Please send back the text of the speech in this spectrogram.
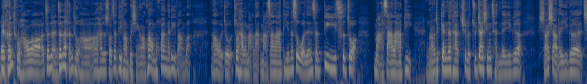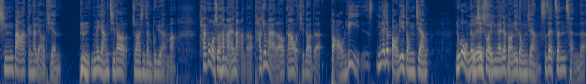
哎，很土豪哦，真的真的很土豪。”然后他就说：“这地方不行了，换我们换个地方吧。”然后我就坐他的马拉玛莎拉蒂，那是我人生第一次坐玛莎拉蒂，然后就跟着他去了珠江新城的一个小小的一个清吧，跟他聊天。因为杨基到珠江新城不远嘛，他跟我说他买了哪呢？他就买了刚刚我提到的保利，应该叫保利东江。如果我没有记错，应该叫保利东江，是在增城的。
